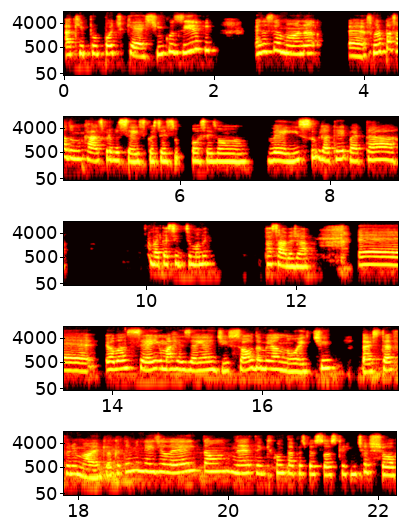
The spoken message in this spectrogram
aqui para o podcast. Inclusive, essa semana, é, semana passada, no caso, para vocês, que vocês, vocês vão ver isso, já ter, vai estar. Tá, vai ter sido semana passada já, é, eu lancei uma resenha de Sol da Meia-Noite, da Stephanie Meyer, que é o eu terminei de ler, então, né, tem que contar para as pessoas que a gente achou,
